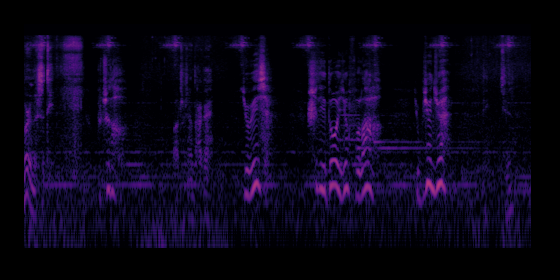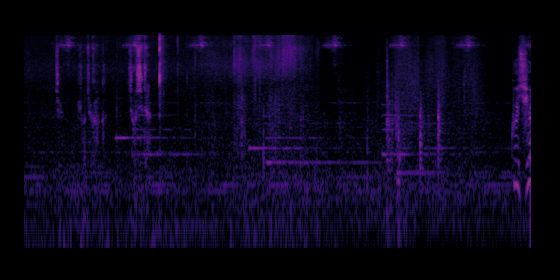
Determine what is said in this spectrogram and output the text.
什么人的尸体？不知道，把车厢打开。有危险，尸体都已经腐烂了，有病菌。病菌，去上去看看，小心点。桂清，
